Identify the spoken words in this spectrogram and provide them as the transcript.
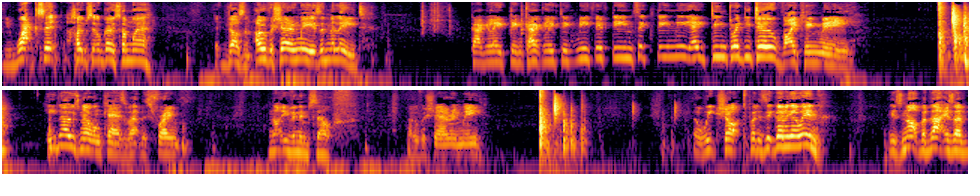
He whacks it, hopes it'll go somewhere. It doesn't. Oversharing me is in the lead. Calculating, calculating. Me 15, 16, me 18, 22. Viking me. He knows no one cares about this frame. Not even himself. Oversharing me. A weak shot, but is it going to go in? It's not, but that is a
